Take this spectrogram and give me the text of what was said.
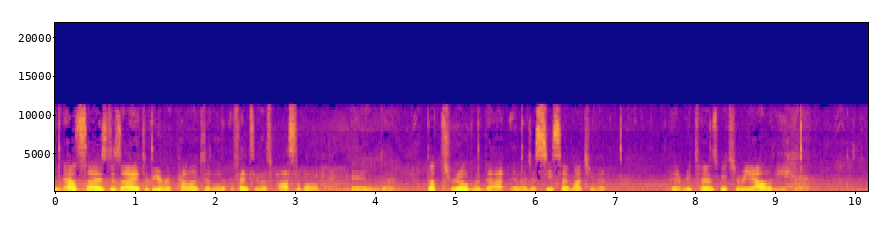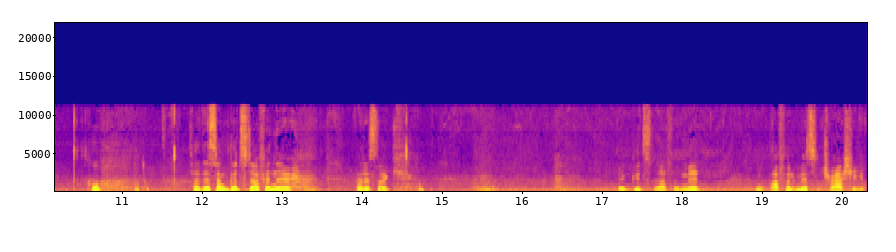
the outsized desire to be repellent and offensive as possible, and uh, not thrilled with that. And I just see so much of it that it returns me to reality. Whew. So there's some good stuff in there, but it's like good stuff amid, often amidst the trash heap.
